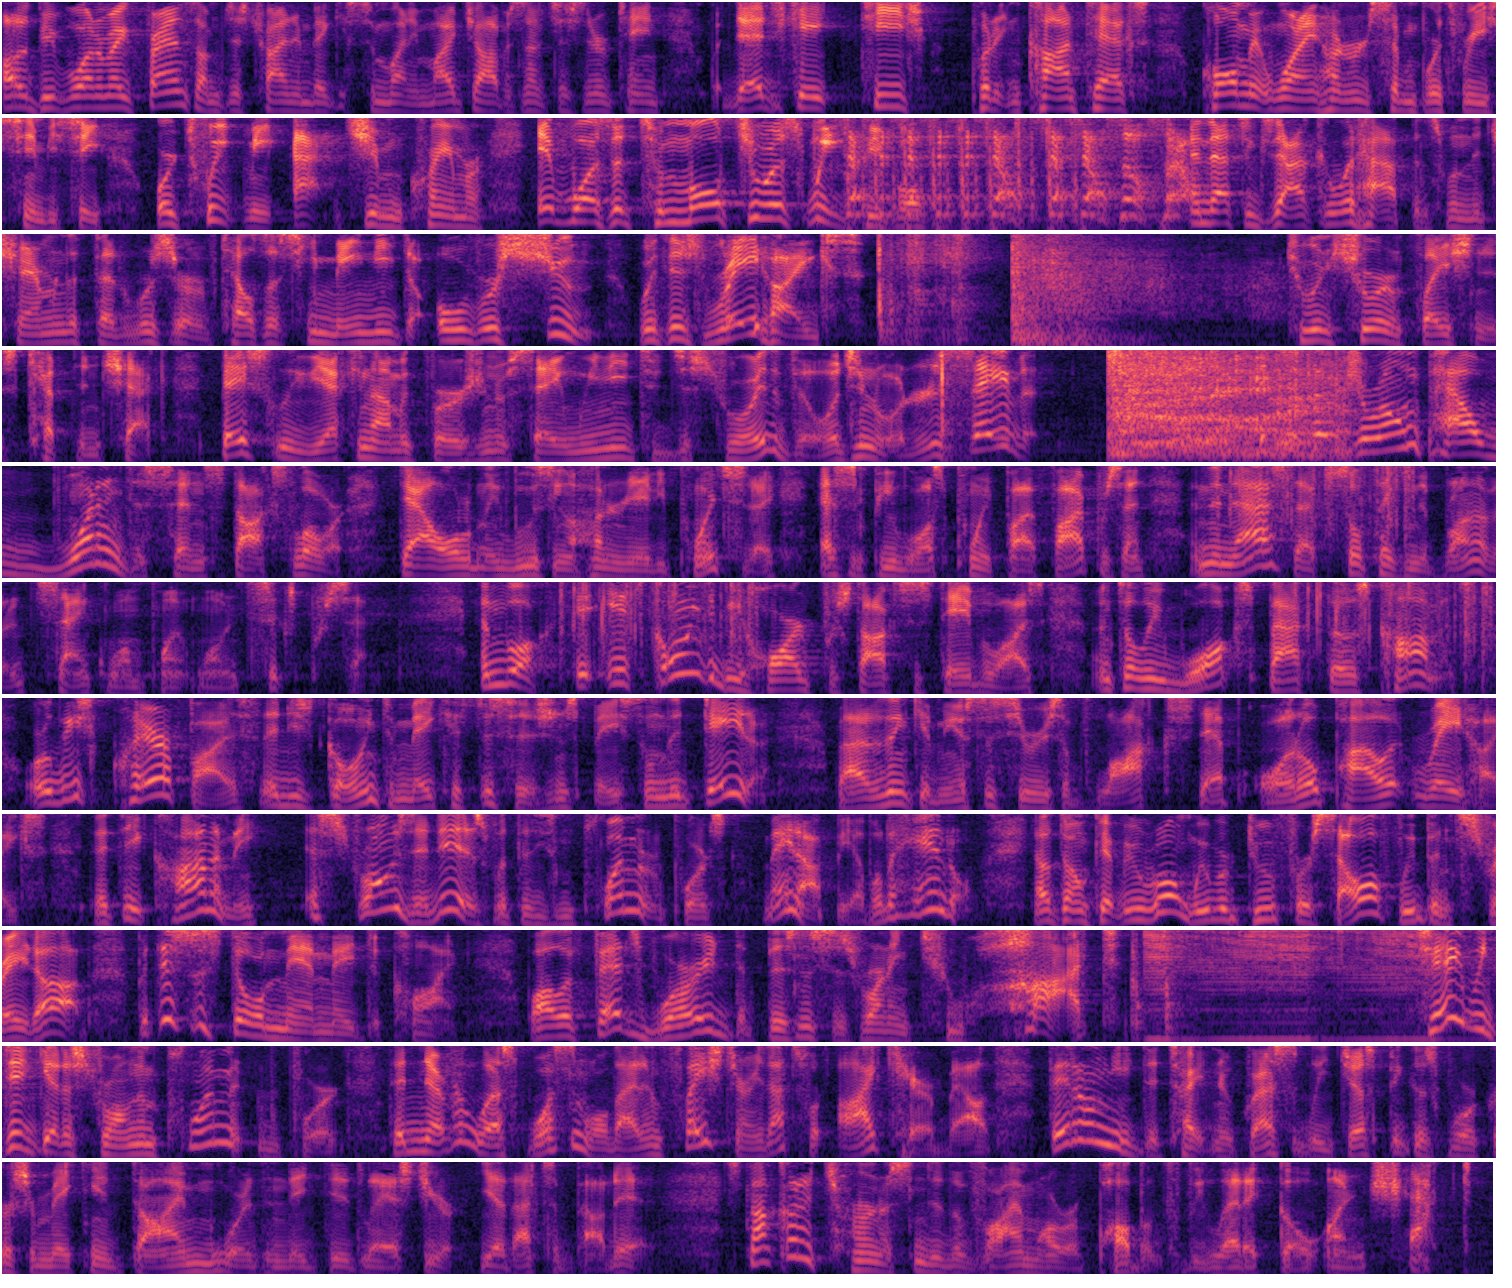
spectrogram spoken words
Other people want to make friends. I'm just trying to make some money. My job is not just to entertain, but to educate, teach, put it in context. Call me at 1 800 743 CNBC or tweet me at Jim Cramer. It was a tumultuous week, people. And that's exactly what happens when the chairman of the Federal Reserve tells us he may need to overshoot with his rate hikes to ensure inflation is kept in check. Basically, the economic version of saying we need to destroy the village in order to save it. It's as though Jerome Powell wanted to send stocks lower. Dow ultimately losing 180 points today. S&P lost 0.55%, and the Nasdaq, still taking the brunt of it, sank 1.16%. And look, it's going to be hard for stocks to stabilize until he walks back those comments, or at least clarifies that he's going to make his decisions based on the data, rather than giving us a series of lockstep autopilot rate hikes that the economy as strong as it is with these employment reports, may not be able to handle. Now, don't get me wrong, we were due for a sell off. We've been straight up, but this is still a man made decline. While the Fed's worried that business is running too hot, Today, we did get a strong employment report that nevertheless wasn't all that inflationary. That's what I care about. They don't need to tighten aggressively just because workers are making a dime more than they did last year. Yeah, that's about it. It's not going to turn us into the Weimar Republic if we let it go unchecked.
